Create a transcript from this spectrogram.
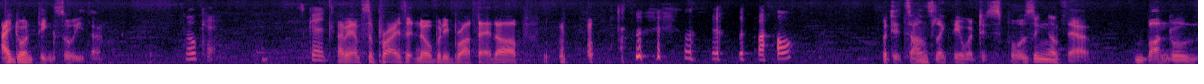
I don't think so either. Okay. It's good. I mean, I'm surprised that nobody brought that up. Well, But it sounds like they were disposing of their bundle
